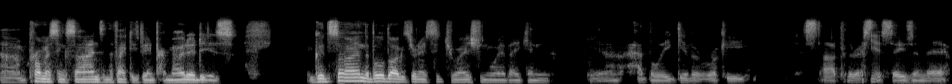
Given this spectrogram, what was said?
um, promising signs, and the fact he's been promoted is a good sign. The Bulldogs are in a situation where they can, you know, happily give a rookie a start for the rest Yeah. of the season. They're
